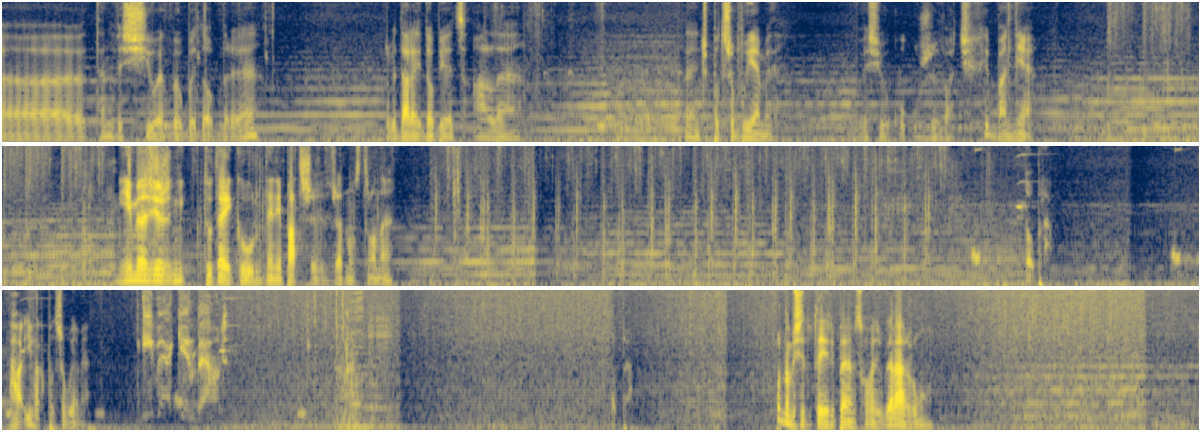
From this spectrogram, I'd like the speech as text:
E, ten wysiłek byłby dobry, żeby dalej dobiec, ale pytanie, czy potrzebujemy wysiłku używać? Chyba nie. Miejmy nadzieję, że nikt tutaj, kurde, nie patrzy w żadną stronę. Potrzebujemy. Dobra. Można by się tutaj Reaperem schować w garażu.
